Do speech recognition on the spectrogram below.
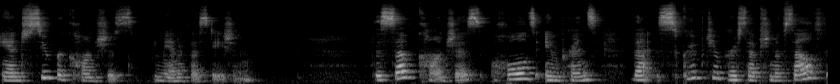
and superconscious manifestation. The subconscious holds imprints that script your perception of self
